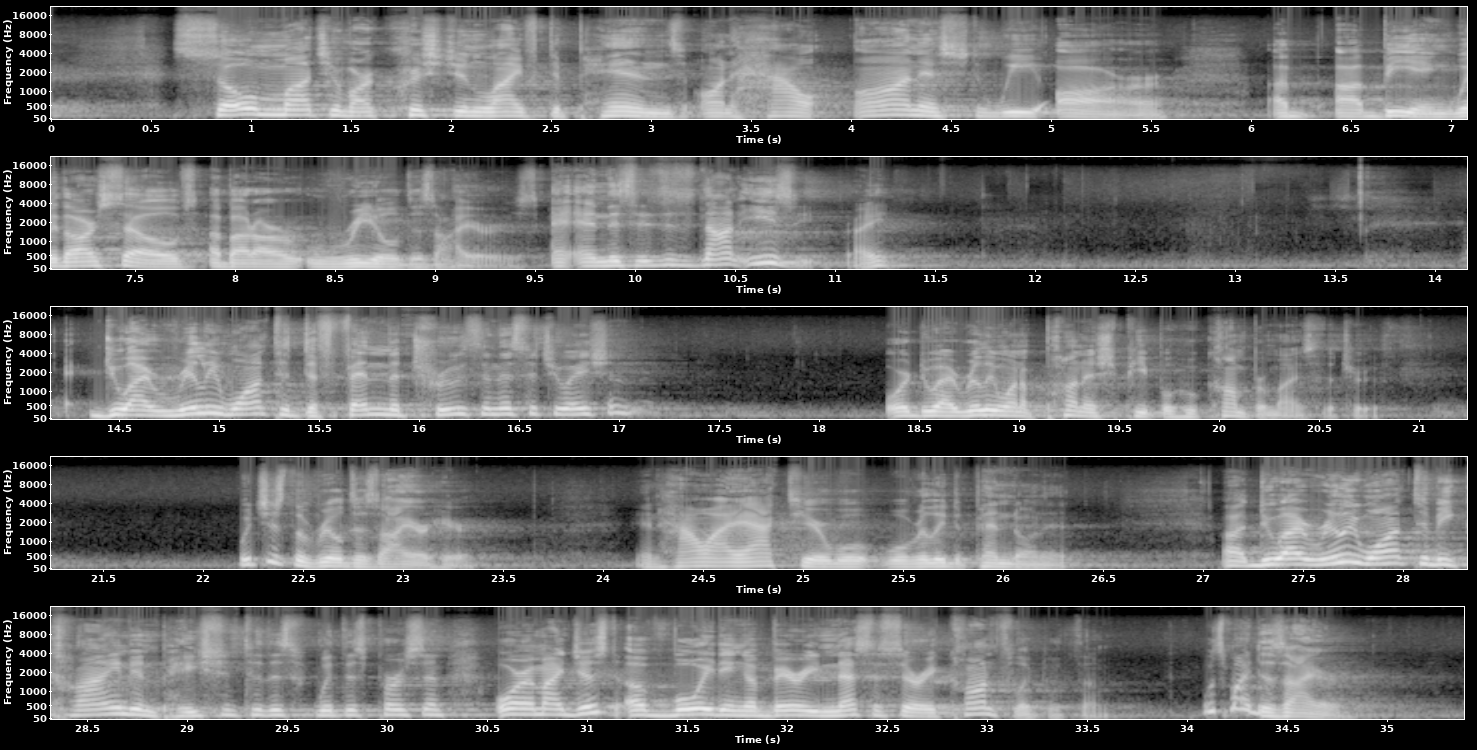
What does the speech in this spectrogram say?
So much of our Christian life depends on how honest we are uh, uh, being with ourselves about our real desires. And, and this, is, this is not easy, right? Do I really want to defend the truth in this situation? Or do I really want to punish people who compromise the truth? Which is the real desire here? And how I act here will, will really depend on it. Uh, do I really want to be kind and patient to this, with this person? Or am I just avoiding a very necessary conflict with them? What's my desire?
